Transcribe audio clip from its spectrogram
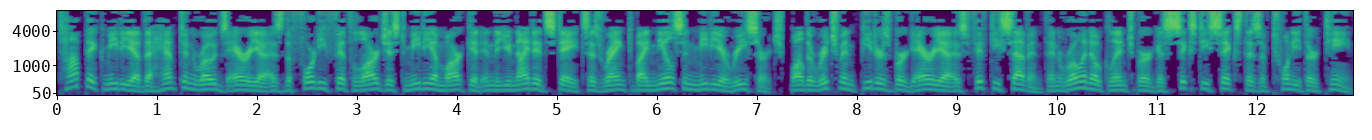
Topic media The Hampton Roads area is the 45th largest media market in the United States as ranked by Nielsen Media Research, while the Richmond-Petersburg area is 57th and Roanoke-Lynchburg is 66th as of 2013.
